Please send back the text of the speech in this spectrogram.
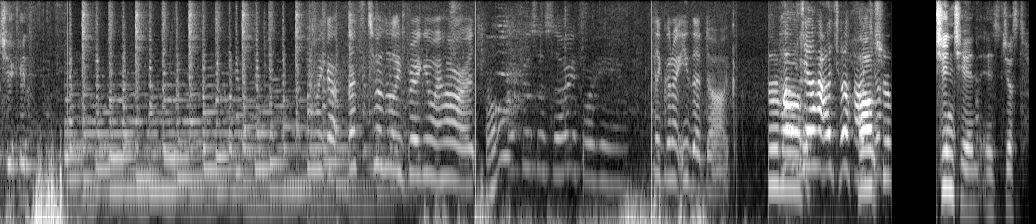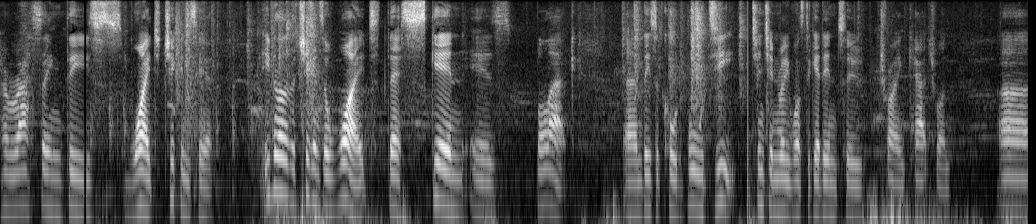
chicken. Oh my god, that's totally breaking my heart. Huh? I feel so sorry for him. They're gonna eat that dog. How to, how to, how to. Chin Chin is just harassing these white chickens here. Even though the chickens are white, their skin is black. And these are called Wu Ji. Chin Chin really wants to get in to try and catch one. Uh,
